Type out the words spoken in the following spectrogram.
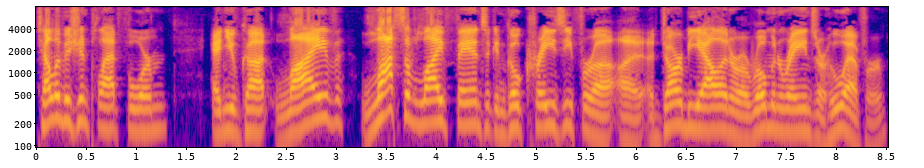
television platform and you've got live, lots of live fans that can go crazy for a, a, a Darby Allin or a Roman Reigns or whoever,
